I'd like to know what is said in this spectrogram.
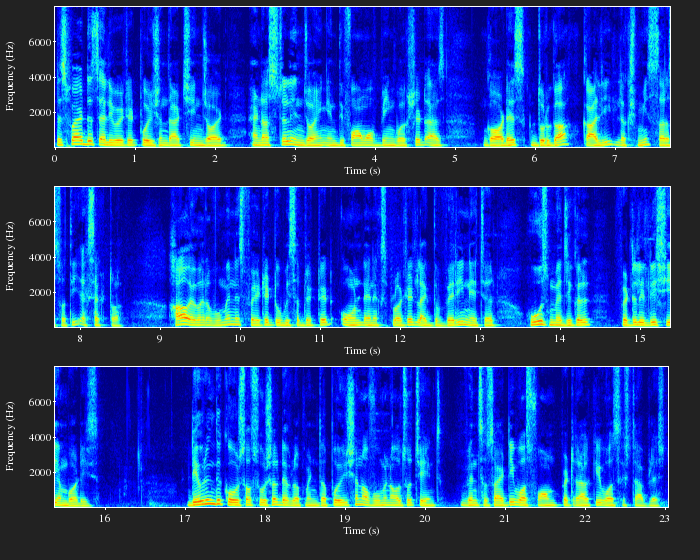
Despite this elevated position that she enjoyed and are still enjoying in the form of being worshipped as goddess Durga, Kali, Lakshmi, Saraswati, etc. However, a woman is fated to be subjected, owned, and exploited like the very nature whose magical fertility she embodies. During the course of social development, the position of women also changed. When society was formed, patriarchy was established.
